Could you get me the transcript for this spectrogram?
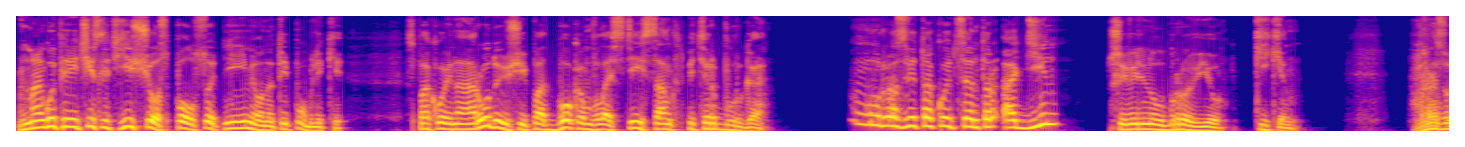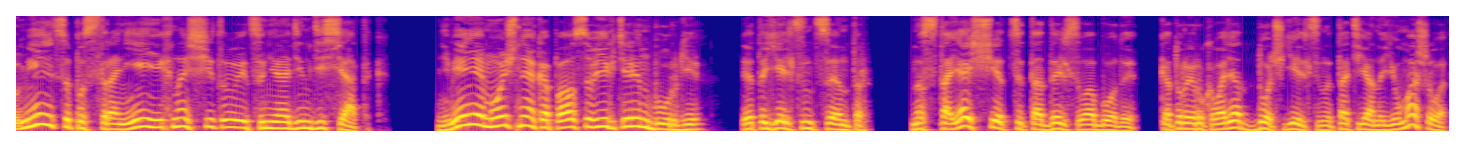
Могу перечислить еще с полсотни имен этой публики, спокойно орудующей под боком властей Санкт-Петербурга. «Ну, разве такой центр один?» — шевельнул бровью Кикин. «Разумеется, по стране их насчитывается не один десяток. Не менее мощный окопался в Екатеринбурге, это Ельцин-центр. Настоящая цитадель свободы, которой руководят дочь Ельцина Татьяна Юмашева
